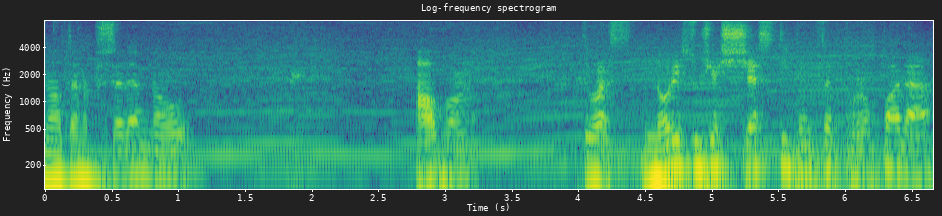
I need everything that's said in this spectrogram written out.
No ten přede mnou. Albon. Tyhle, Norris už je šestý, ten se propadá.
